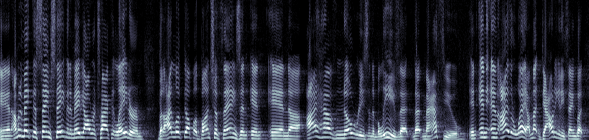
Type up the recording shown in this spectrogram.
And I'm going to make this same statement, and maybe I'll retract it later, but I looked up a bunch of things, and, and, and uh, I have no reason to believe that, that Matthew, and, and, and either way, I'm not doubting anything, but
